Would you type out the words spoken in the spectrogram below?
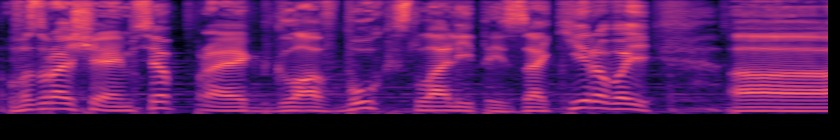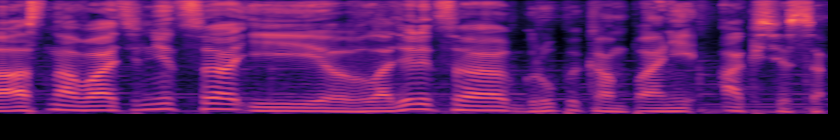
Возвращаемся. Проект «Главбух» с Лолитой Закировой, а, основательница и владелица группы компаний «Аксиса».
